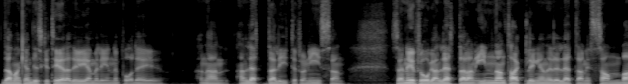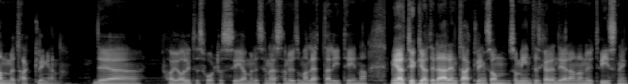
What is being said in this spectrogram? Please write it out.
Där man kan diskutera, det är Emil inne på, det är ju när han, han lättar lite från isen. Sen är ju frågan, lättar han innan tacklingen eller lättar han i samband med tacklingen? Det har jag lite svårt att se, men det ser nästan ut som han lättar lite innan. Men jag tycker att det där är en tackling som, som inte ska rendera någon utvisning.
